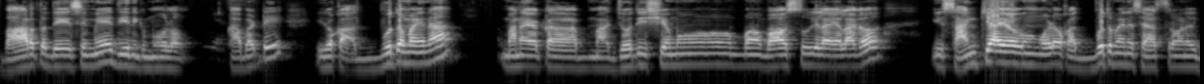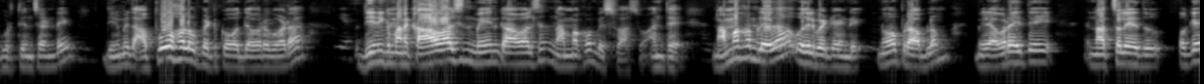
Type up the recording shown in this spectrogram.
భారతదేశమే దీనికి మూలం. కాబట్టి ఇది ఒక అద్భుతమైన మన యొక్క జ్యోతిష్యము వాస్తు ఇలా ఎలాగో ఈ సాంఖ్యాయోగం కూడా ఒక అద్భుతమైన శాస్త్రం అనేది గుర్తించండి. దీని మీద అపోహలు పెట్టుకోవద్దు ఎవరు కూడా. దీనికి మనకు కావాల్సింది మెయిన్ కావాల్సింది నమ్మకం విశ్వాసం. అంతే. నమ్మకం లేదా వదిలిపెట్టేయండి. No problem. మీరు ఎవరైతే నచ్చలేదు ఓకే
